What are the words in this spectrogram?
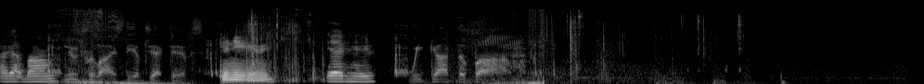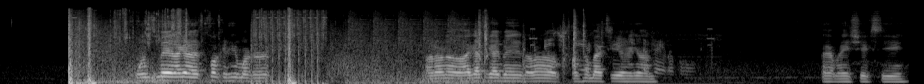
I got bomb. Neutralize the objectives. Can you hear me? Yeah, I can hear you. We got the bomb. One's mid, I got a fucking hit marker. I don't know, I got the guy mid, I don't know. I'll come back to you, hang on. I got my H60.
